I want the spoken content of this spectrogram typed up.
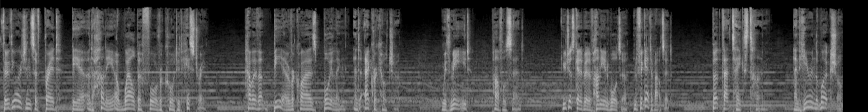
Though the origins of bread, beer, and honey are well before recorded history. However, beer requires boiling and agriculture. With mead, Pavel said, you just get a bit of honey and water and forget about it. But that takes time. And here in the workshop,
